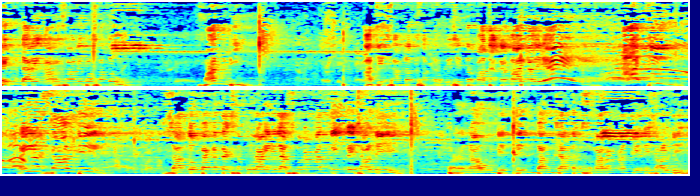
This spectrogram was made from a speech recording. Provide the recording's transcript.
Tim dari Arsani pos satu Fandi Aji Sardat satu visi terbaca terbaik kali ini. Aji Rizaldi. Satu back attack sempurna inilah seorang Aji Rizaldi. Bernaung di tim Bang Jateng Semarang Aji Rizaldi.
